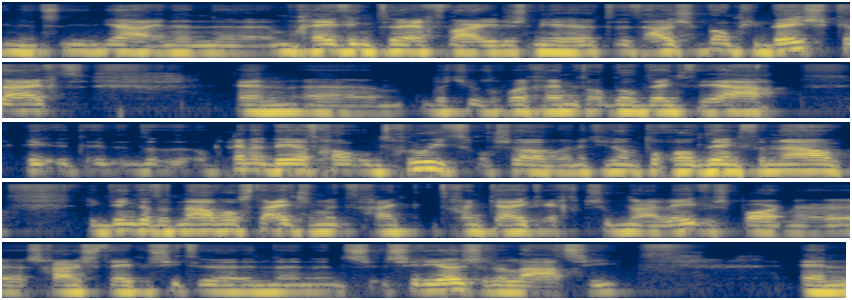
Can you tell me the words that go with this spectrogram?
in een, ja, in een uh, omgeving terecht waar je dus meer het, het huisje, boompje, beestje krijgt. En uh, dat je op een gegeven moment ook wel denkt van ja, ik, op een gegeven moment ben je dat gewoon ontgroeid of zo. En dat je dan toch wel denkt van nou, ik denk dat het nou wel eens tijd is om te gaan, te gaan kijken, echt op zoek naar een levenspartner. Schuinstrepen, ziet een, een, een, serieuze relatie. En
